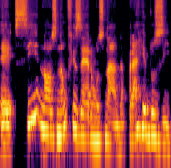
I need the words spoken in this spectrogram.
é, se nós não fizermos nada para reduzir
